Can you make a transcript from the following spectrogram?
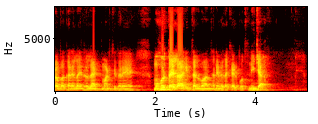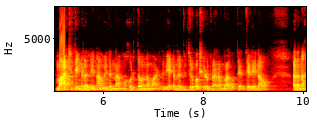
ಪ್ರಭಾಕರ್ ಎಲ್ಲ ಇದರಲ್ಲಿ ಆ್ಯಕ್ಟ್ ಮಾಡ್ತಿದ್ದಾರೆ. ಮುಹೂರ್ತ ಎಲ್ಲ ಆಗಿತ್ತಲ್ವಾ ಅಂತ ನೀವೆಲ್ಲ ಕೇಳ್ಬೋದು. ನಿಜ. ಮಾರ್ಚ್ ತಿಂಗಳಲ್ಲಿ ನಾವು ಇದನ್ನು ಮುಹೂರ್ತವನ್ನು ಮಾಡಿದ್ವಿ. ಯಾಕಂದರೆ ಪಿತೃಪಕ್ಷಗಳು ಪ್ರಾರಂಭ ಆಗುತ್ತೆ ಅಂತೇಳಿ ನಾವು ಅದನ್ನು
